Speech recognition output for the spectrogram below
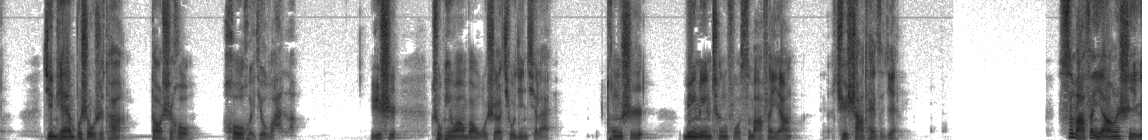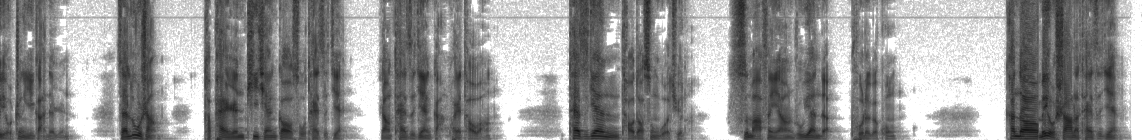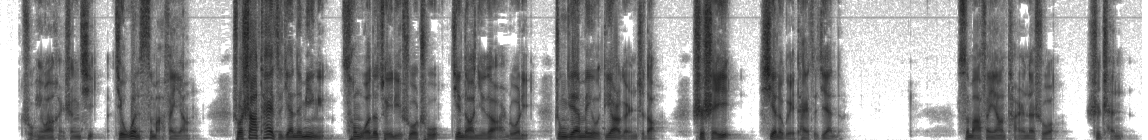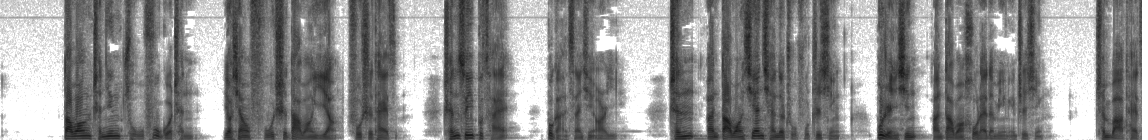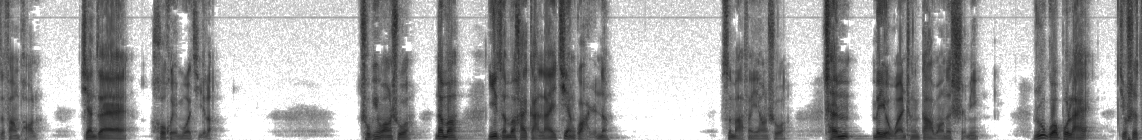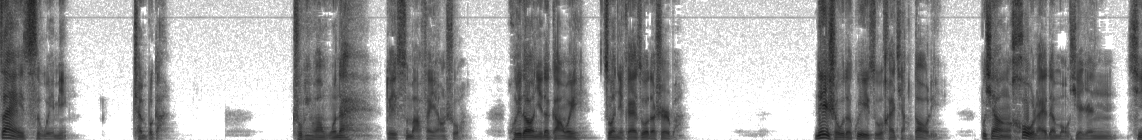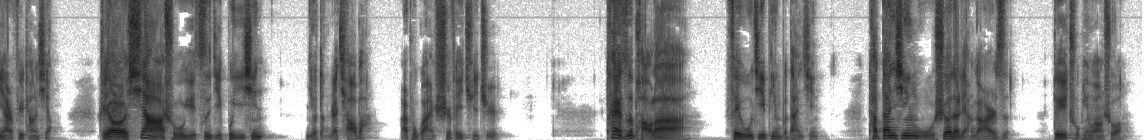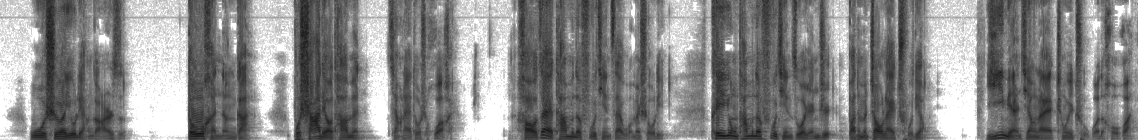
今天不收拾他，到时候后悔就晚了。”于是，楚平王把吴奢囚禁起来，同时命令城府司马奋阳去杀太子建。司马奋阳是一个有正义感的人，在路上，他派人提前告诉太子建，让太子建赶快逃亡。太子建逃到宋国去了。司马奋阳如愿的扑了个空，看到没有杀了太子建，楚平王很生气，就问司马奋阳说：“杀太子建的命令从我的嘴里说出，进到你的耳朵里，中间没有第二个人知道是谁泄露给太子建的？”司马奋阳坦然的说：“是臣。大王曾经嘱咐过臣，要像扶持大王一样扶持太子。臣虽不才，不敢三心二意。”臣按大王先前的嘱咐执行，不忍心按大王后来的命令执行，臣把太子放跑了，现在后悔莫及了。楚平王说：“那么你怎么还敢来见寡人呢？”司马奋阳说：“臣没有完成大王的使命，如果不来，就是再次违命，臣不敢。”楚平王无奈对司马奋阳说：“回到你的岗位，做你该做的事吧。那时候的贵族还讲道理，不像后来的某些人心眼非常小，只要下属与自己不一心，你就等着瞧吧，而不管是非曲直。太子跑了，费无忌并不担心，他担心武奢的两个儿子，对楚平王说：“武奢有两个儿子，都很能干，不杀掉他们，将来都是祸害。好在他们的父亲在我们手里。”可以用他们的父亲做人质，把他们招来除掉，以免将来成为楚国的后患。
